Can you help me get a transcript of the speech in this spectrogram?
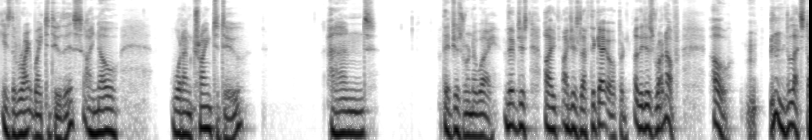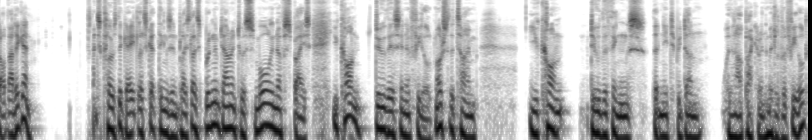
is the right way to do this. I know what I'm trying to do. And they've just run away. They've just, I, I just left the gate open. Oh, they just run off. Oh, let's start that again. Let's close the gate. Let's get things in place. Let's bring them down into a small enough space. You can't do this in a field. Most of the time, you can't do the things that need to be done with an alpaca in the middle of a field.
